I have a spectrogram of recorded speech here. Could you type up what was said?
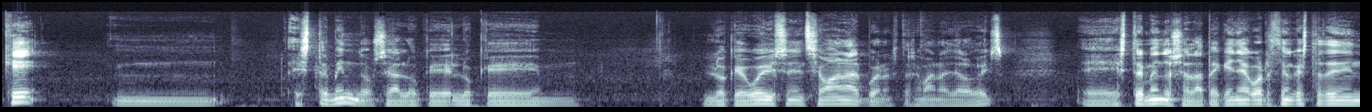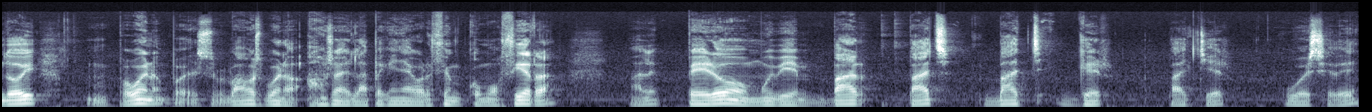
que mm, es tremendo. O sea, lo que, lo que lo que Waves en semanal, bueno, esta semana ya lo veis, eh, es tremendo. O sea, la pequeña corrección que está teniendo hoy, pues bueno, pues vamos, bueno, vamos a ver la pequeña corrección como cierra, ¿vale? Pero muy bien. Bar, Batch, Badger, Badger, USD.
